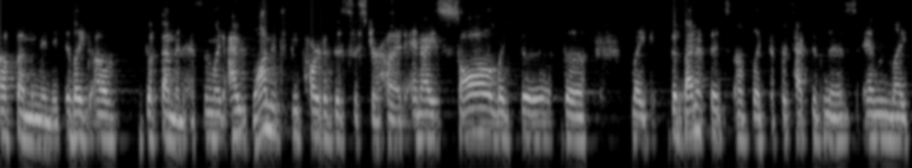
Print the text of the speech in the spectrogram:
of femininity, like of the feminists, and like I wanted to be part of the sisterhood, and I saw like the the like the benefits of like the protectiveness and like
